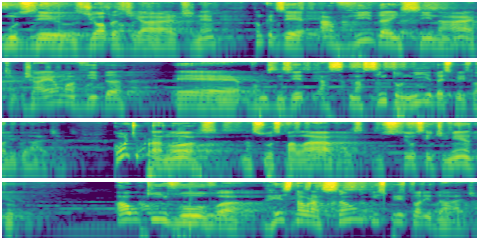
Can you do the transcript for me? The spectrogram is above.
museus, de obras de arte, né? Então, quer dizer, a vida em si na arte já é uma vida, é, vamos dizer, na sintonia da espiritualidade. Conte para nós, nas suas palavras, do seu sentimento, algo que envolva restauração e espiritualidade.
